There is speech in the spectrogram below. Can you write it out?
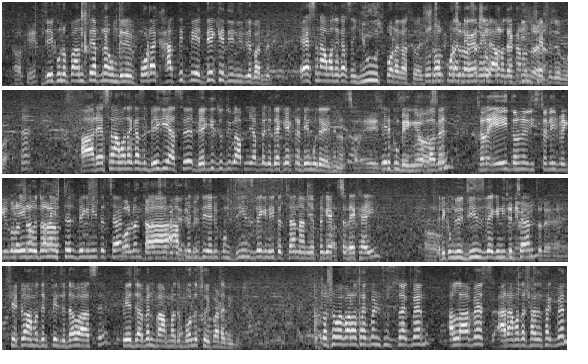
যে কোনো প্রান্তে আপনার হোম ডেলিভারি প্রোডাক্ট হাতে পেয়ে দেখে দিয়ে নিতে পারবেন। এছাড়া আমাদের কাছে হিউজ প্রোডাক্ট আছে ভাই। সব প্রোডাক্ট দেখাতে গেলে আমাদের দিন শেষ হয়ে যাব হ্যাঁ? আর এছাড়া আমাদের কাছে বেগি আছে। বেগি যদি আপনি আপনাকে দেখে একটা ডেমো দেখে এখানে আচ্ছা এরকম বেগিগুলো পাবেন। যারা এই ধরনের স্টাইলিশ ব্যাগগুলো এই ধরনের স্টেজ বেগে নিতে চান বলবেন, তারা ছবি আপনি যদি এরকম জিন্স বেগে নিতে চান আমি আপনাকে একটা আচ্ছা। দেখাই। এরকম যদি জিন্স ব্যাগে নিতে চান হ্যাঁ। সেটাও আমাদের পেজে দেওয়া আছে। পেয়ে যাবেন বা আমাদের বলে ছই পাঠা দিব। তো সবাই ভালো থাকবেন সুস্থ থাকবেন। আল্লাহ হাফেজ আর আমাদের সাথে থাকবেন।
